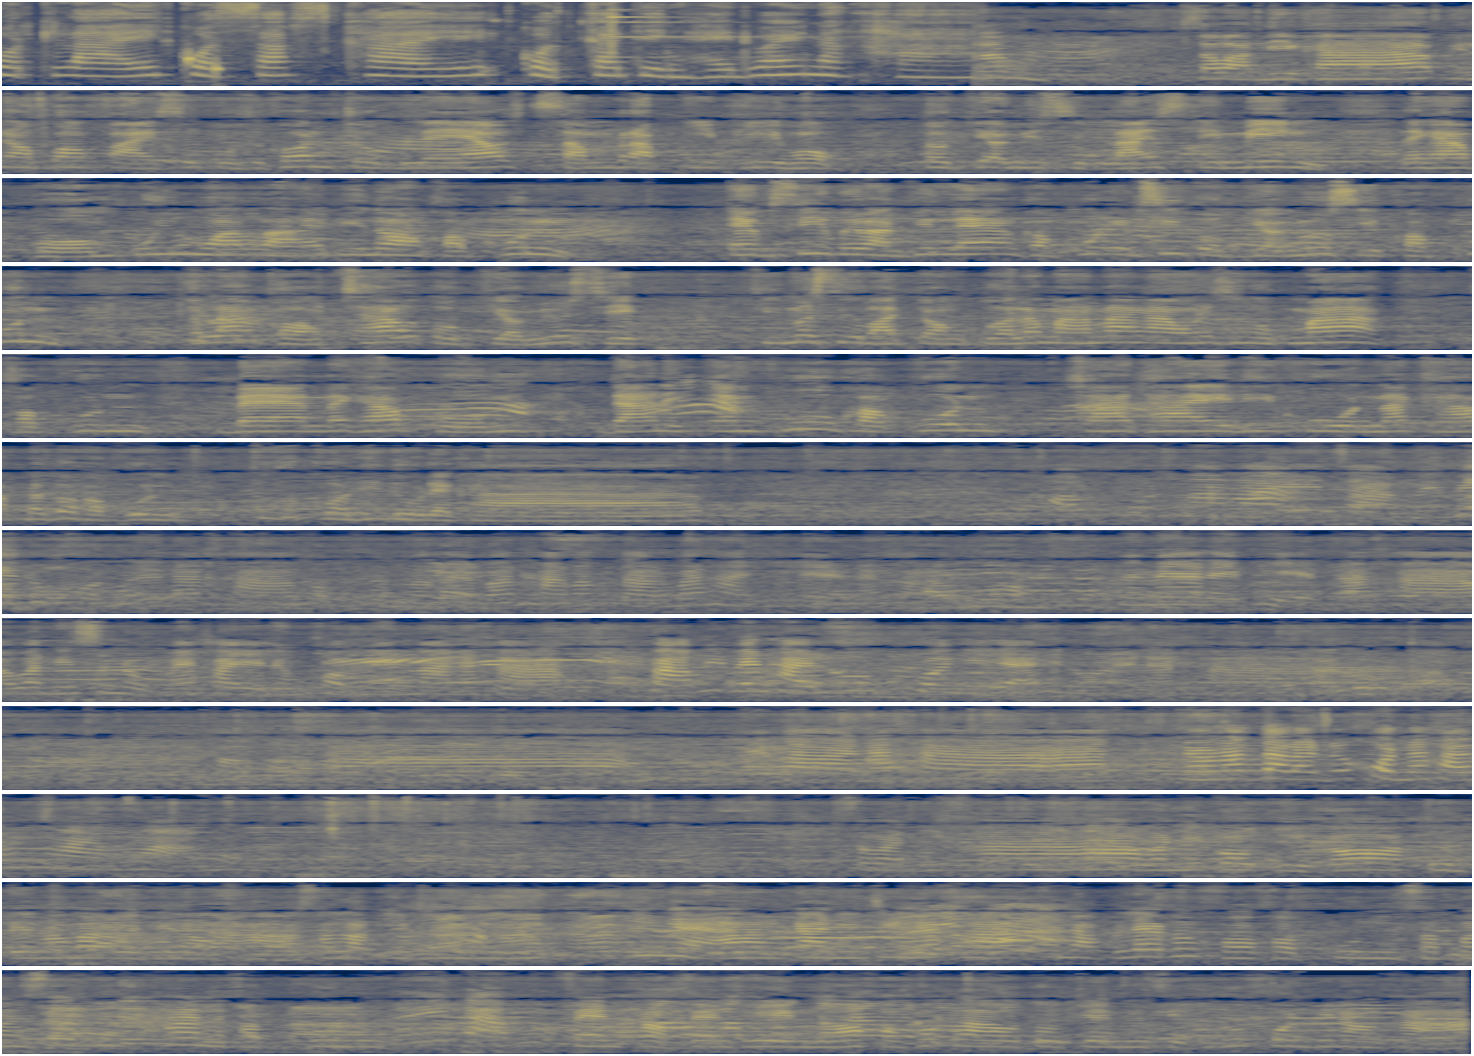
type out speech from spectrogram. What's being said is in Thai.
กดไลค์ กด Subscribe กดกระดิ่งให้ด้วยนะคะ สวัสดีครับพี่น้องปองฝ่ายสุขุมทุกคนจบแล้วสำหรับ EP 6โตเกียวมิวสิกไลฟ์สตรีมมิ่งนะครับผมอุ้ยมวนหลายพี่น้องขอบคุณ FC บริวารฟินแลนด์ขอบคุณ FC โตเกียวมิวสิกขอบคุณพลังของเช่าโตเกียวมิวสิกที่มาซื้อบัตรจองตัวแล้วมาหน้างานวันนี้สนุกมาก ขอบคุณแบรนด์นะครับ ผมดานิกแอมพูขอบคุณชาไทยดีคูณนะครับ แล้วก็ขอบคุณทุกๆคนที่ดูเลยครับ บ้านทางน้ำตาลนทางอีแหลนะคะแล้วก็แม่แม่ๆในเพจนะคะ วันนี้สนุกไหมคะอย่าลืมคอมเมนต์มานะคะฝากพี่เป็นถ่ายรูปควงใหญ่ๆให้ วันนี้โกกีก็ตื่นเต้นมากๆเลยพี่น้องค่ะสำหรับ EP นี้ยิ่งใหญ่อลังการจริงๆนะคะ อันดับแรกต้องขอขอบคุณสปอนเซอร์ทุกท่านขอบคุณแฟนคลับแฟนเพลงเนาะของพวกเราตัวเจมิวสิกทุกคนพี่น้องค่ะ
